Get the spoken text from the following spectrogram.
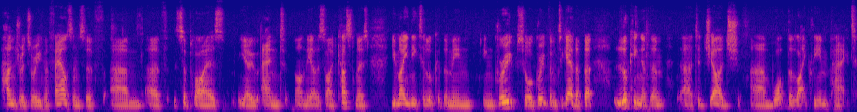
hundreds or even thousands of um, of suppliers, you know, and on the other side customers, you may need to look at them in in groups or group them together. But looking at them uh, to judge um, what the likely impact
